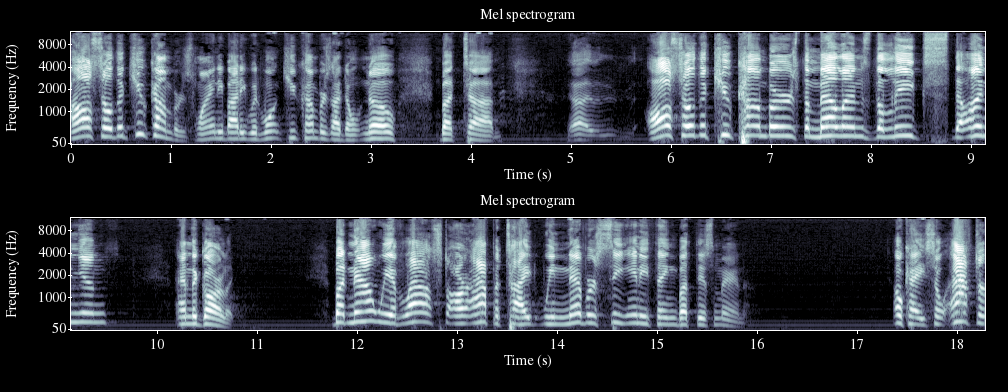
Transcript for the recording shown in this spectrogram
Also, the cucumbers. Why anybody would want cucumbers, I don't know. But uh, uh, also the cucumbers, the melons, the leeks, the onions, and the garlic. But now we have lost our appetite. We never see anything but this manna. Okay, so after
